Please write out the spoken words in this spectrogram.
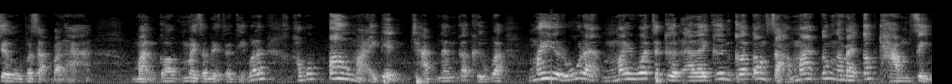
เจออุปสรรคปัญหา มันก็ไม่สำเร็จสักทีเพราะฉะนั้นคำว่าเป้าหมายเด่นชัดนั้นก็คือว่าไม่รู้แหละไม่ว่าจะเกิดอะไรขึ้นก็ต้องสามารถต้องทำไมต้องทำสิ่ง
